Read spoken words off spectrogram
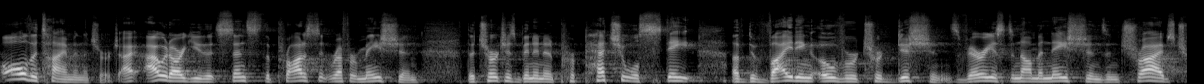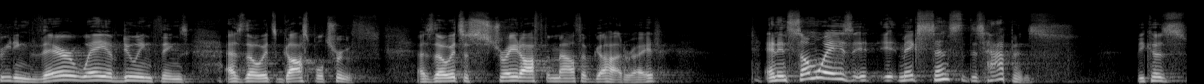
all the time in the church. I, I, would argue that since the Protestant Reformation, the church has been in a perpetual state of dividing over traditions, various denominations and tribes treating their way of doing things as though it's gospel truth, as though it's a straight off the mouth of God, right? And in some ways, it, it makes sense that this happens because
